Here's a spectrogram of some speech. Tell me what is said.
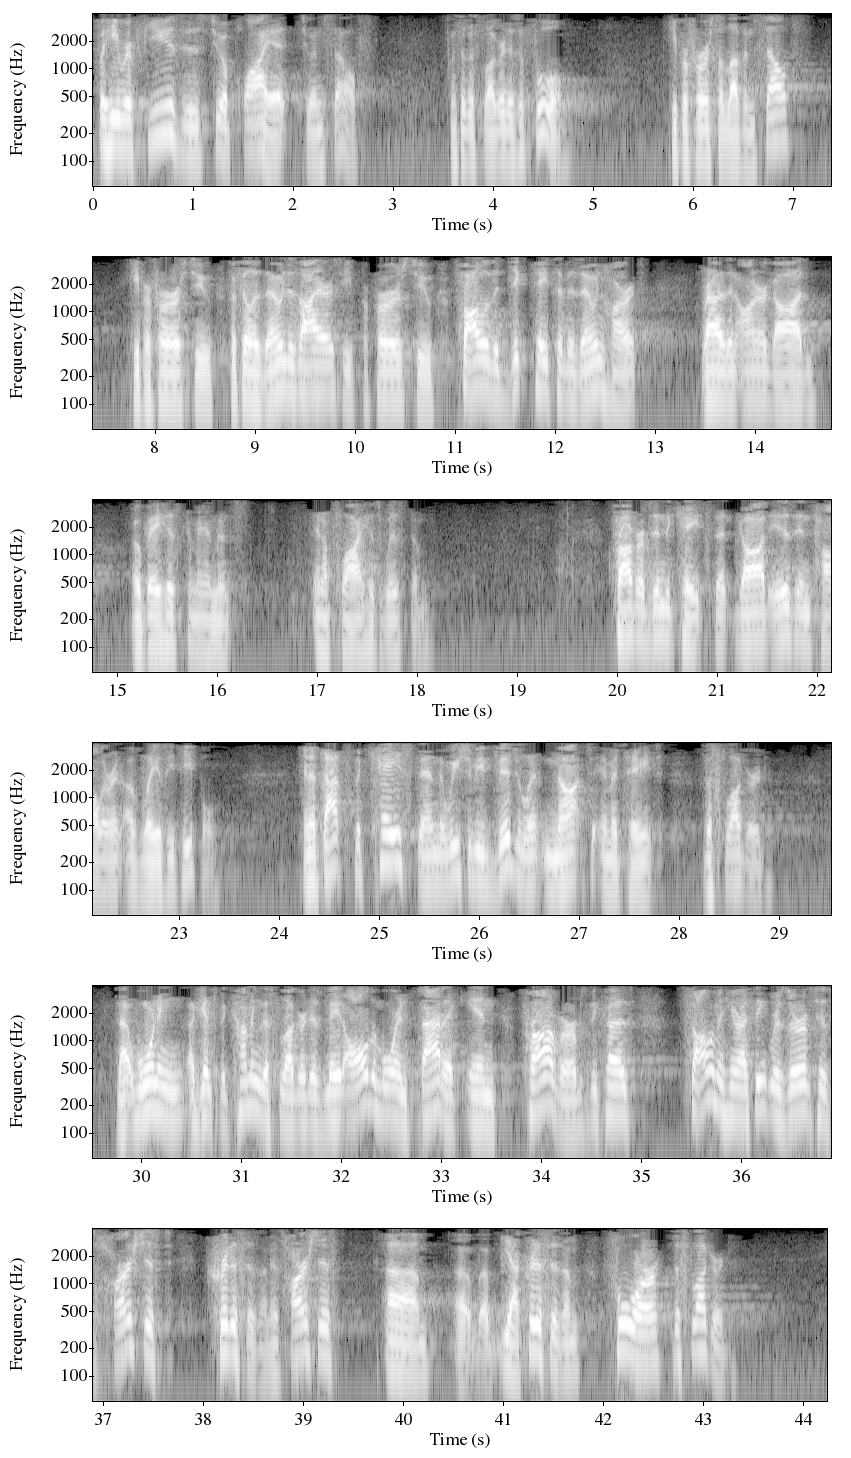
but he refuses to apply it to himself. And so the sluggard is a fool. He prefers to love himself. He prefers to fulfill his own desires. He prefers to follow the dictates of his own heart rather than honor God, obey his commandments, and apply his wisdom. Proverbs indicates that God is intolerant of lazy people. And if that's the case, then, then we should be vigilant not to imitate the sluggard. That warning against becoming the sluggard is made all the more emphatic in Proverbs because Solomon here, I think, reserves his harshest criticism, his harshest, um, uh, uh yeah, criticism for the sluggard.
